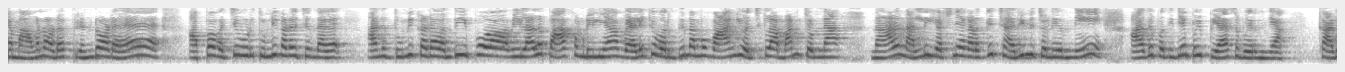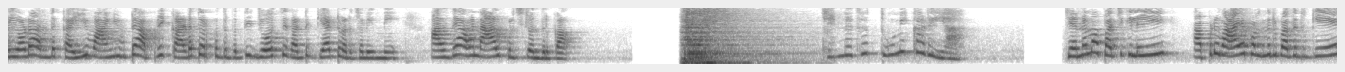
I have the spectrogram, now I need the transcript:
என் மாமனோட ஃப்ரெண்டோட அப்பா வச்சு ஒரு துணி கடை வச்சிருந்தாங்க. அந்த துணி கடை வந்து இப்போ அவளால பார்க்க முடியலையா? விலைக்கு வருது நம்ம வாங்கி வச்சுக்கலாமான்னு சொன்னேன் நான் நல்ல யோசனை கடைக்கு சரின்னு சொல்லியிருந்தேன். அதை பத்தி போய் பேச போயிருந்தேன். கடையோட அந்த கையை வாங்கி விட்டு அப்படியே கடை திறக்கிறத பத்தி ஜோசி கட்டு கேட்டு வர சொல்லியிருந்தேன். அதுதான் அவன் நாள் குடிச்சிட்டு வந்திருக்கான். என்னது துணி கடையா என்னம்மா பச்சைக்கிளி? அப்படி வாய பறந்துட்டு பார்த்துட்டு இருக்கியே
